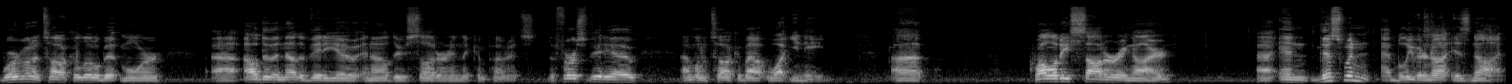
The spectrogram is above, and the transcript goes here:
we're going to talk a little bit more. Uh, I'll do another video and I'll do soldering in the components. The first video, I'm going to talk about what you need. Uh, quality soldering iron. Uh, and this one, uh, believe it or not, is not.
